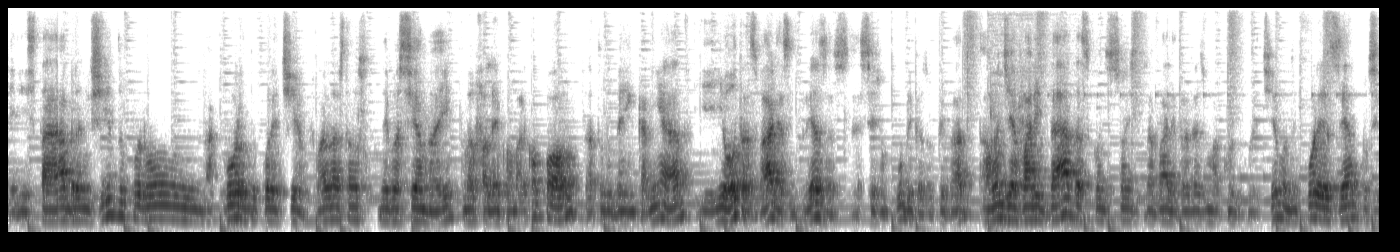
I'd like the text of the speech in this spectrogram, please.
ele está abrangido por um acordo coletivo. Agora nós estamos negociando aí, como eu falei com a Marco Polo, está tudo bem encaminhado, e outras várias empresas, eh, sejam públicas ou privadas, onde é validadas as condições de trabalho através de um acordo coletivo, onde, por exemplo, se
